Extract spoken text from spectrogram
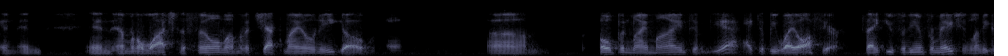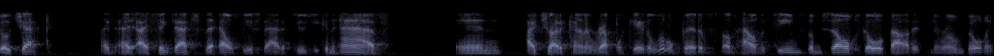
and and and I'm going to watch the film. I'm going to check my own ego and um, open my mind to yeah, I could be way off here. Thank you for the information. Let me go check. I, I, I think that's the healthiest attitude you can have and I try to kind of replicate a little bit of, of how the teams themselves go about it in their own building.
